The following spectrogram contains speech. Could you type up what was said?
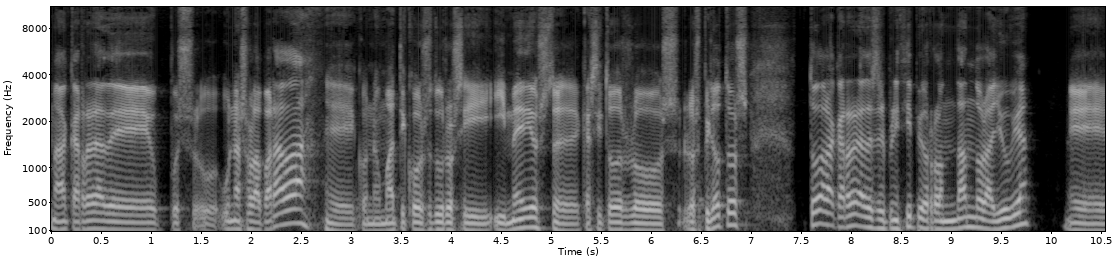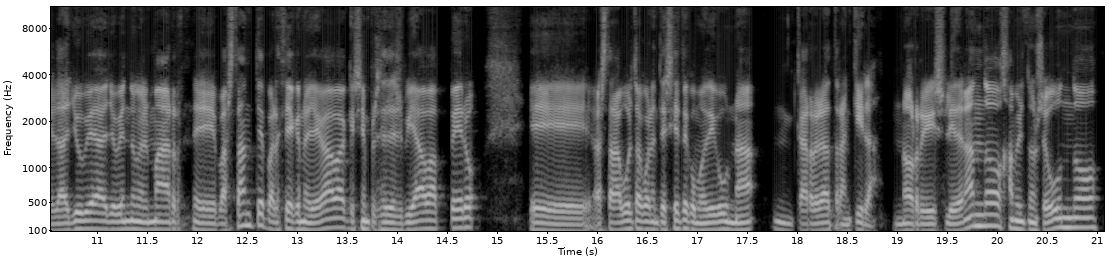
una carrera de pues, una sola parada, con neumáticos duros y, medios, casi todos los, los pilotos. Toda la carrera desde el principio rondando la lluvia, eh, la lluvia lloviendo en el mar eh, bastante, parecía que no llegaba, que siempre se desviaba, pero eh, hasta la vuelta 47, como digo, una mm, carrera tranquila. Norris liderando, Hamilton segundo,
